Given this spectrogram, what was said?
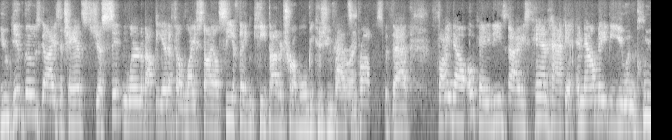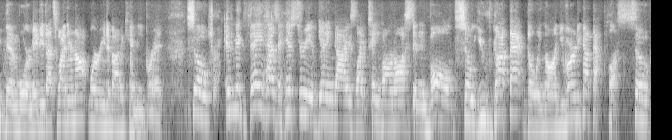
you give those guys a chance to just sit and learn about the NFL lifestyle, see if they can keep out of trouble because you've had Right, some problems with that. find out, okay, these guys can hack it, and now maybe you include them more. Maybe that's why they're not worried about a Kenny Britt. So, Sure. and McVay has a history of getting guys like Tavon Austin involved. So you've got that going on. You've already got that plus. So,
